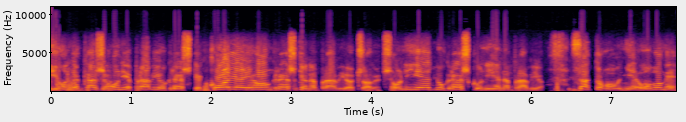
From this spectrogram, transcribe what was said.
I onda kaže on je pravio greške. Koje je on greške napravio čoveče? On ni jednu grešku nije napravio. Zato ovome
